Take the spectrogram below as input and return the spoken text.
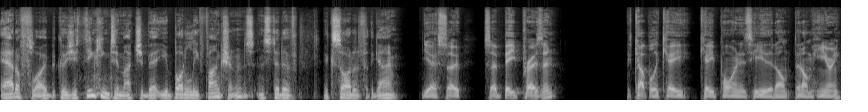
out of flow because you're thinking too much about your bodily functions instead of excited for the game. Yeah, so so be present. A couple of key key pointers here that I'm that I'm hearing,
